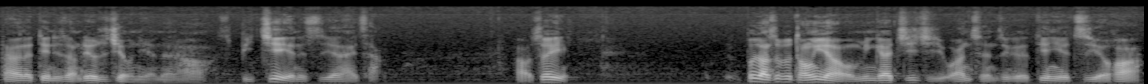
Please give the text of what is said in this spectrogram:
台湾的电力厂六十九年了啊，比戒严的时间还长，好，所以。部长是不是同意啊？我们应该积极完成这个电业自由化，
